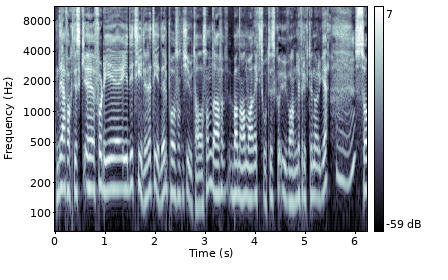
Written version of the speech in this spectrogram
Det er faktisk eh, fordi i de tidligere tider, på sånn 20-tallet og sånn, da banan var en eksotisk og uvanlig frukt i Norge, mm. så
